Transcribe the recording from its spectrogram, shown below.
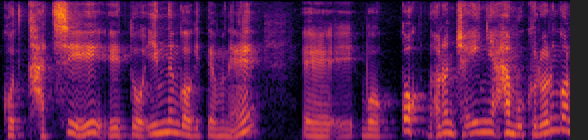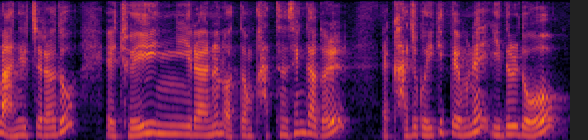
곧 같이 또 있는 거기 때문에 뭐 꼭 너는 죄인이야 뭐 그러는 건 아닐지라도 에, 죄인이라는 어떤 같은 생각을 에, 가지고 있기 때문에 이들도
